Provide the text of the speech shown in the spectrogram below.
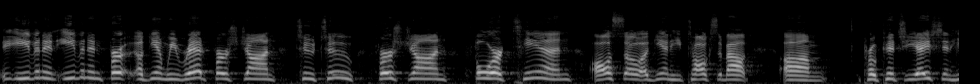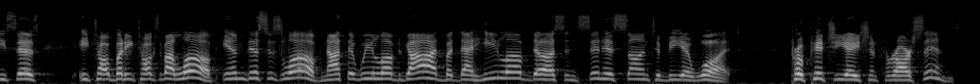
Even in even in again we read 1 John 2 2, 1 John 4 10 also again he talks about um, propitiation. He says he talk, but he talks about love. In this is love, not that we loved God, but that he loved us and sent his son to be a what? Propitiation for our sins.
